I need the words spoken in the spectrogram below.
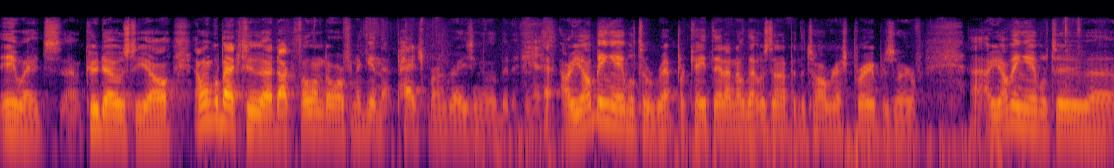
anyway, it's uh, kudos to y'all. I want to go back to uh, Dr. Fuhlendorf and again that patch burn grazing a little bit. Yes. Are y'all being able to replicate that? I know that was done up in the Tallgrass Prairie Preserve. Uh, are y'all being able to uh,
